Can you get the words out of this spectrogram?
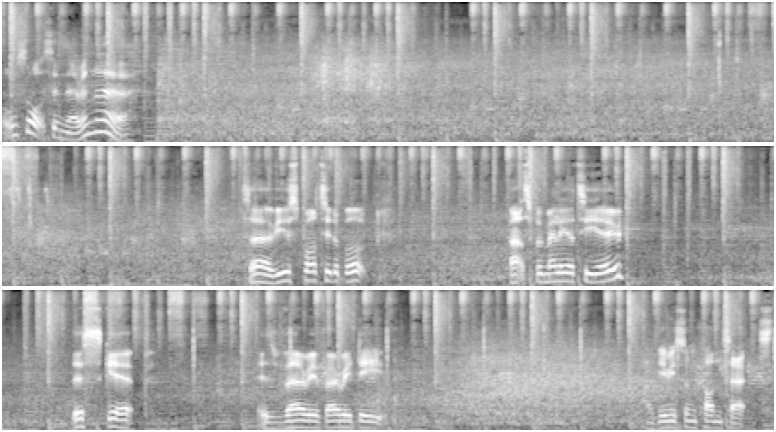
All sorts in there, isn't there? So, have you spotted a book that's familiar to you? This skip is very, very deep. I'll give you some context.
